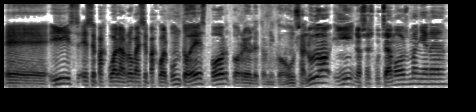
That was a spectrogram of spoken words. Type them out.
eh, y spascual arroba spascual.es por correo electrónico. Un saludo y nos escuchamos mañana.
